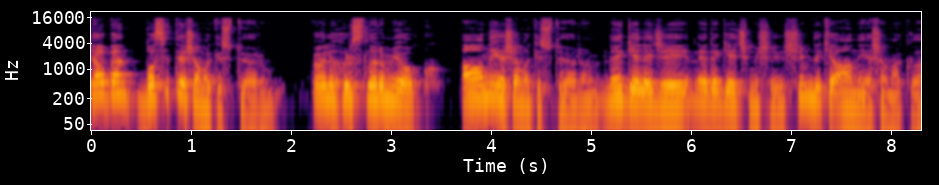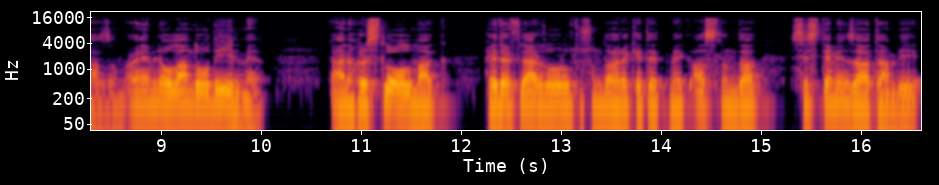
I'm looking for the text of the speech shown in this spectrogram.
Ya ben basit yaşamak istiyorum. Öyle hırslarım yok. Anı yaşamak istiyorum. Ne geleceği ne de geçmişi. Şimdiki anı yaşamak lazım. Önemli olan da o değil mi? Yani hırslı olmak, hedefler doğrultusunda hareket etmek aslında sistemin zaten bir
